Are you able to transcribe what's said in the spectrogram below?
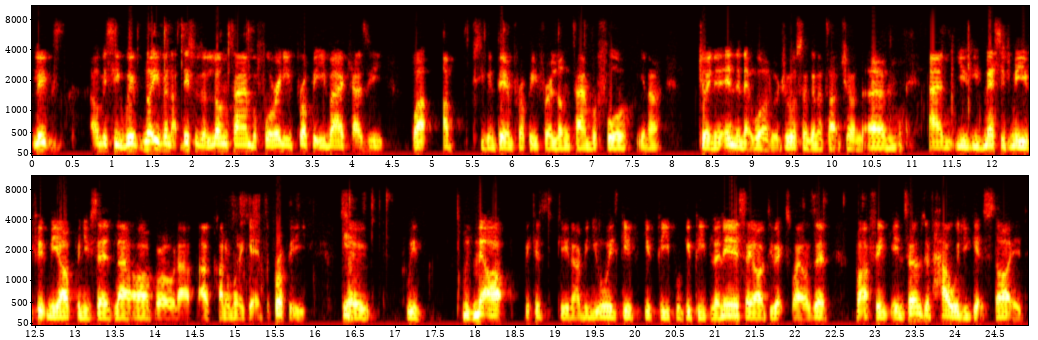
Luke's obviously with not even this was a long time before any property by Kazi, but I've obviously been doing property for a long time before you know joining the internet world, which we're also going to touch on. Um, and you you've messaged me, you've hit me up, and you said like, oh, bro, like, I kind of want to get into property. So we've we've met up because you know I mean you always give give people give people an ear, say, oh, do X, Y, or Z. But I think in terms of how would you get started,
